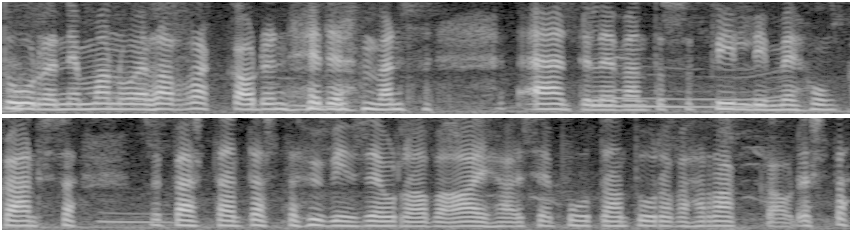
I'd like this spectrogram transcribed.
Tuuren ja Manuelan rakkauden hedelmän ääntelevän tuossa pillimehun kanssa. Me päästään tästä hyvin seuraavaan aiheeseen. Puhutaan Tuure vähän rakkaudesta,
